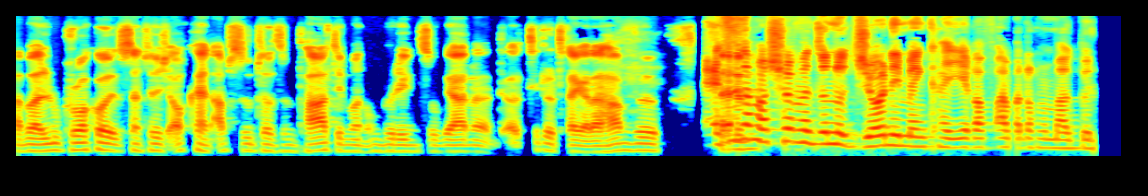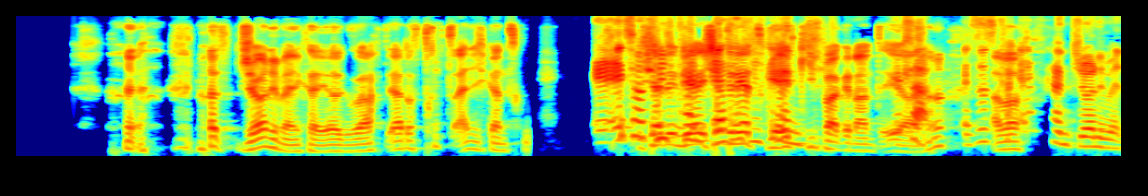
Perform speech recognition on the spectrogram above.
Aber Luke Rockhold ist natürlich auch kein absoluter Sympath, den man unbedingt so gerne als Titelträger da haben will. Es ähm, ist aber schön, wenn so eine Journeyman-Karriere auf einmal doch nochmal du hast Journeyman-Karriere gesagt. Ja, das trifft eigentlich ganz gut. Er ist natürlich ich hätte, kein, ich hätte jetzt Gatekeeper genannt eher. Ja, klar, ne? es, ist Aber kein, er ist kein Journeyman.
